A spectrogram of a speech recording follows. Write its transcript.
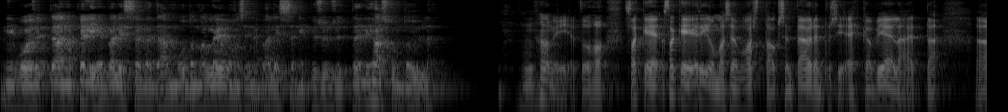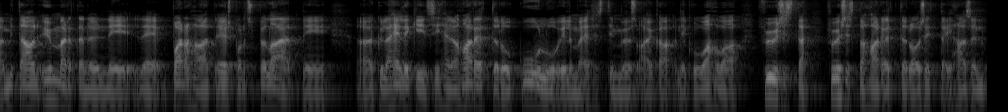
niin voi sitten aina pelien välissä vetää muutaman leuan siinä välissä, niin pysyy sitten lihaskunto yllä. No niin, ja tuohon Sake, Sake erinomaisen vastauksen täydentäisi ehkä vielä, että ää, mitä on ymmärtänyt, niin ne parhaat esports-pelaajat, niin ää, kyllä heillekin siihen harjoitteluun kuuluu ilmeisesti myös aika niin kuin vahvaa fyysistä, fyysistä harjoittelua sitten ihan sen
